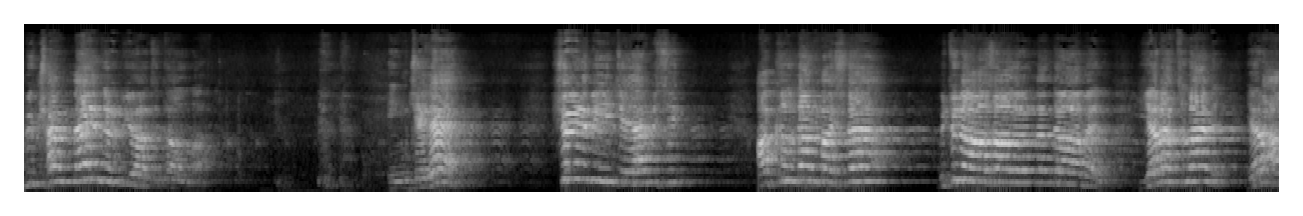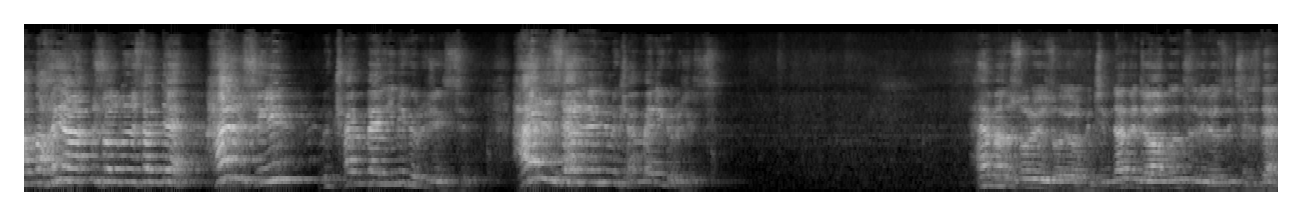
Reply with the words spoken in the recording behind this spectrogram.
mükemmeldir diyor Hazreti Allah. İncele. Şöyle bir inceler misin? Akıldan başla, bütün azalarından devam et. Yaratılan, yani Allah'ı yaratmış olduğu sende her şeyin mükemmelliğini göreceksin. Her zerrenin mükemmelliğini göreceksin. Hemen soruyu soruyorum içimden ve cevabını siz veriyorsunuz içinizden.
